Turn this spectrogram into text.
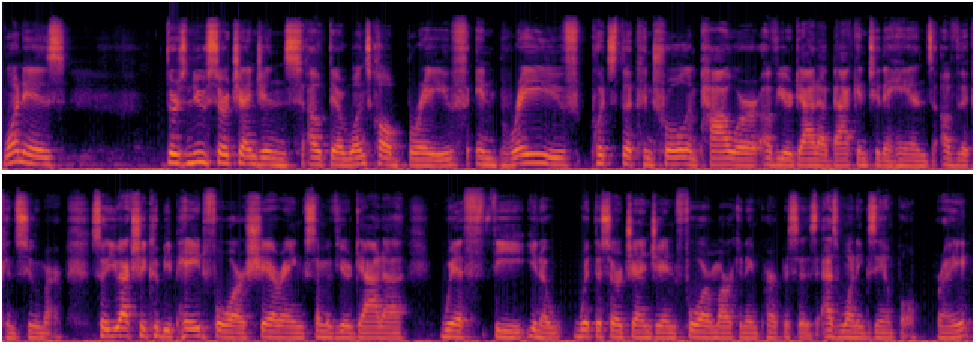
One is there's new search engines out there. One's called Brave, and Brave puts the control and power of your data back into the hands of the consumer. So you actually could be paid for sharing some of your data with the, you know, with the search engine for marketing purposes as one example, right?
